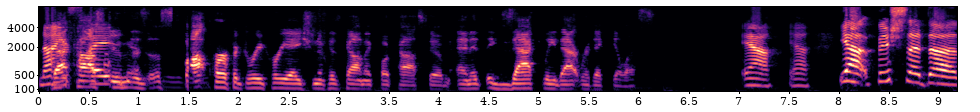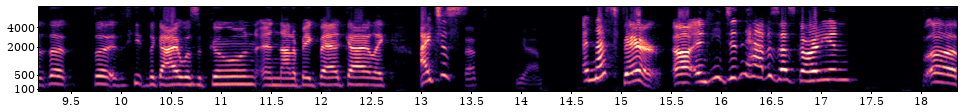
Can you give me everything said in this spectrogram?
Nice. that I- costume is a spot perfect recreation of his comic book costume, and it's exactly that ridiculous. Yeah, yeah, yeah. Fish said uh, the the he, the guy was a goon and not a big bad guy. Like I just That's yeah. and that's fair. Uh, and he didn't have his Asgardian uh,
